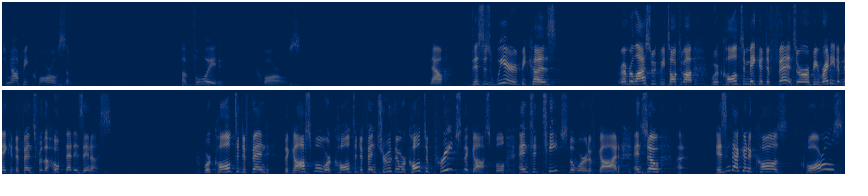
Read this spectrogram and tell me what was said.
do not be quarrelsome, avoid quarrels. Now, this is weird because Remember last week we talked about we're called to make a defense or be ready to make a defense for the hope that is in us. We're called to defend the gospel, we're called to defend truth, and we're called to preach the gospel and to teach the word of God. And so, uh, isn't that going to cause quarrels?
